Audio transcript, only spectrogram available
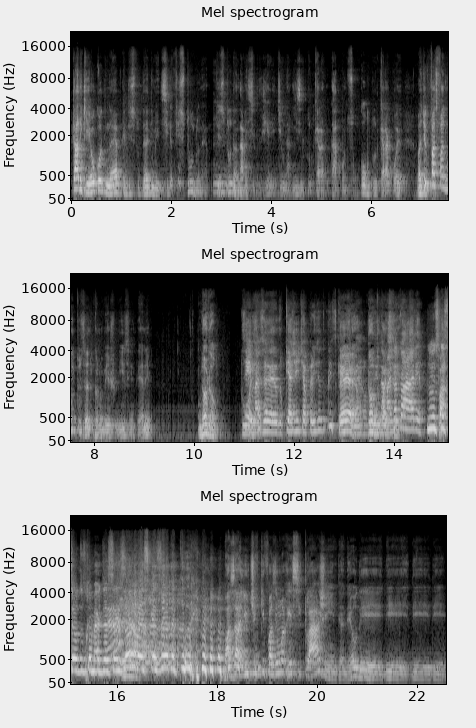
claro que eu, quando, na época de estudante de medicina, fiz tudo, né? Fiz tudo, andava em cirurgia, metia o nariz em tudo que era lugar, ponto-socorro, tudo que era coisa. Mas digo, faz, faz muitos anos que eu não mexo nisso, entende? Não, não. Sim, mas é, do que a gente aprende nunca esquece, É, né? não, tu Ainda mais ser. na tua área. Não esqueceu dos remédios de 16 É. anos, vai esquecer de tudo. Mas aí eu tive que fazer uma reciclagem, entendeu? De. de, de, de-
